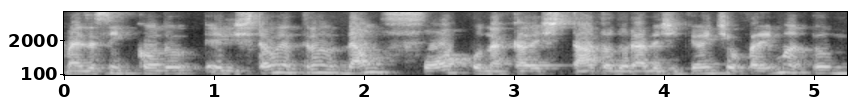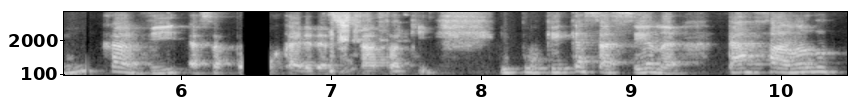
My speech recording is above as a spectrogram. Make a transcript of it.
Mas assim, quando eles estão entrando, dá um foco naquela estátua dourada gigante. Eu falei, mano, eu nunca vi essa porcaria dessa estátua aqui. E por que que essa cena tá falando,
